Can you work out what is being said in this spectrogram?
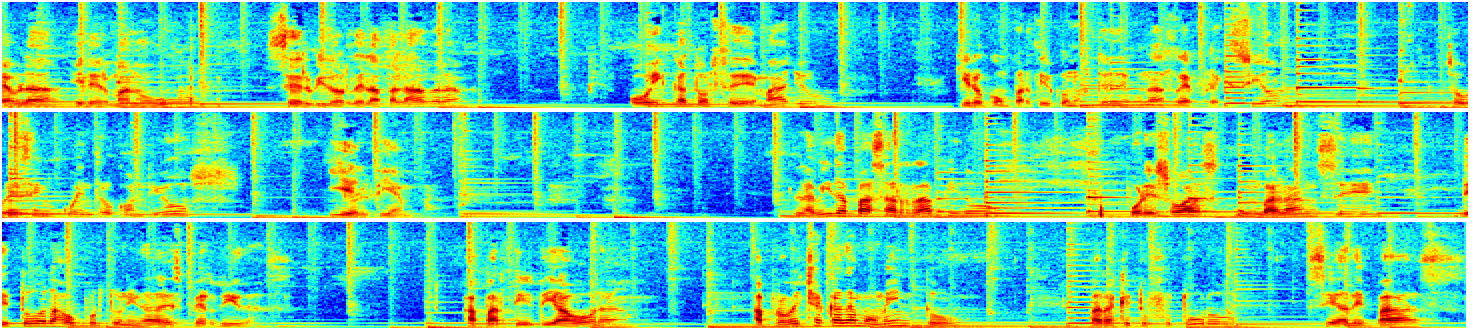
habla el hermano Hugo, servidor de la palabra. Hoy 14 de mayo quiero compartir con ustedes una reflexión sobre ese encuentro con Dios y el tiempo. La vida pasa rápido, por eso haz un balance de todas las oportunidades perdidas. A partir de ahora, aprovecha cada momento para que tu futuro sea de paz,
